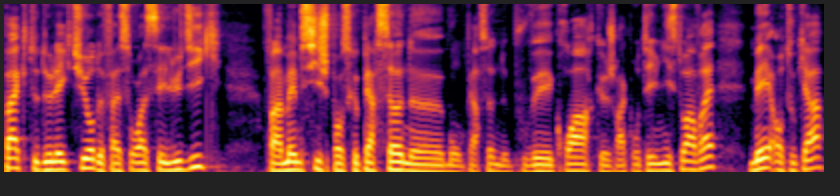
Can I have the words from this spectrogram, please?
pacte de lecture de façon assez ludique. Enfin, même si je pense que personne, euh, bon, personne ne pouvait croire que je racontais une histoire vraie, mais en tout cas,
